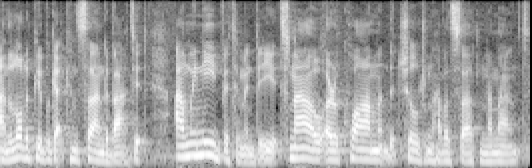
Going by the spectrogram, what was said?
and a lot of people get concerned about it. And we need vitamin D. It's now a requirement that children have a certain amount.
